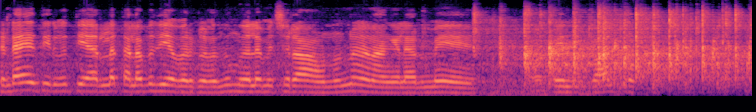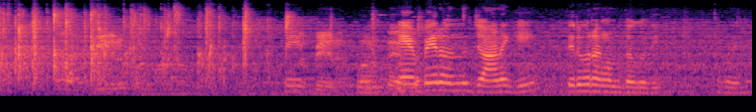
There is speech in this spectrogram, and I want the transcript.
ரெண்டாயிரத்தி இருபத்தி ஆறில் தளபதி அவர்கள் வந்து முதலமைச்சராக ஆகணும்னு நாங்கள் எல்லாருமே வாழ்த்துறோம். பேரு. என் பேர் வந்து ஜானகி திருவரங்கம் தொகுதி தொகுதி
